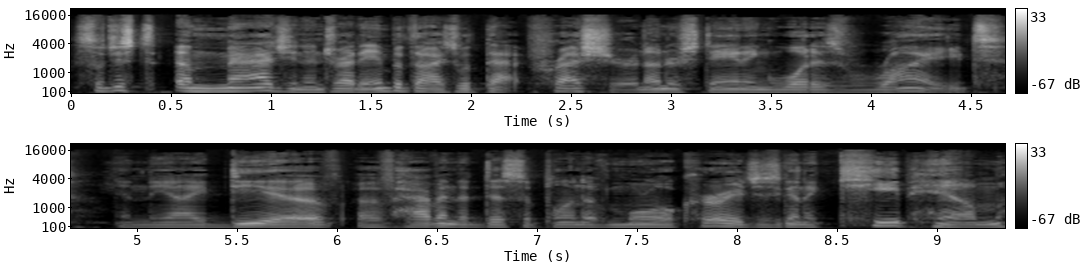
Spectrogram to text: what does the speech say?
So just imagine and try to empathize with that pressure and understanding what is right. And the idea of, of having the discipline of moral courage is going to keep him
